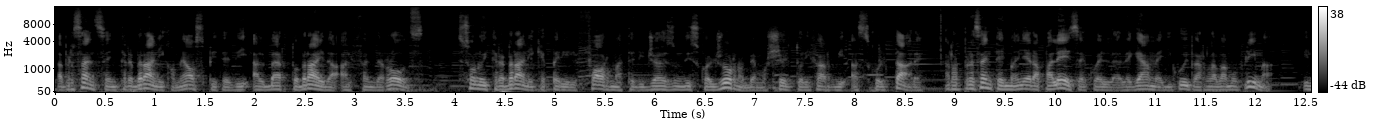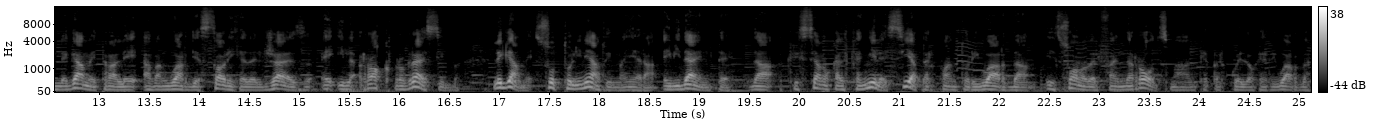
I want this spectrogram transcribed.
La presenza in tre brani come ospite di Alberto Braida al Fender Rhodes sono i tre brani che per il format di Jazz Un Disco al Giorno abbiamo scelto di farvi ascoltare. Rappresenta in maniera palese quel legame di cui parlavamo prima, il legame tra le avanguardie storiche del jazz e il rock progressive, legame sottolineato in maniera evidente da Cristiano Calcagnile sia per quanto riguarda il suono del Fender Rhodes, ma anche per quello che riguarda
